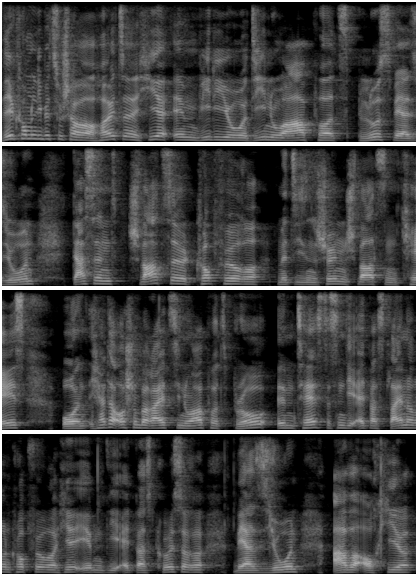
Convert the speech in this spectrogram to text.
Willkommen liebe Zuschauer, heute hier im Video die NoirPods Plus Version. Das sind schwarze Kopfhörer mit diesem schönen schwarzen Case und ich hatte auch schon bereits die NoirPods Pro im Test. Das sind die etwas kleineren Kopfhörer, hier eben die etwas größere Version, aber auch hier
